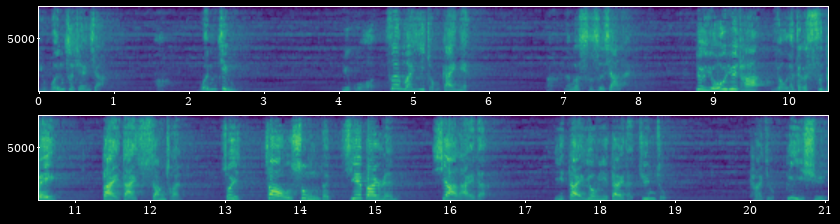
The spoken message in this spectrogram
以文治天下、啊文静于国这么一种概念。能够实施下来，又由于他有了这个四碑，代代相传，所以赵宋的接班人下来的，一代又一代的君主，他就必须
